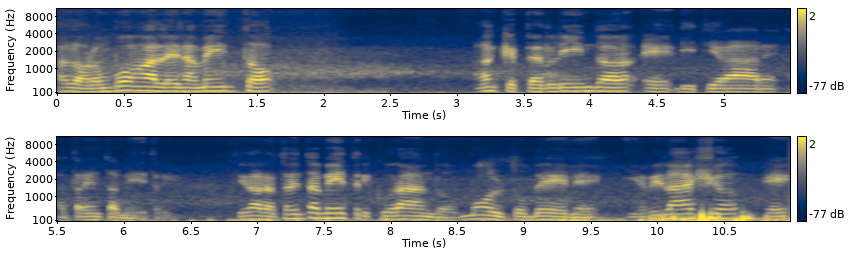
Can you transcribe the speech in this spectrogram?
Allora, un buon allenamento anche per l'indoor è di tirare a 30 metri. Tirare a 30 metri curando molto bene il rilascio e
